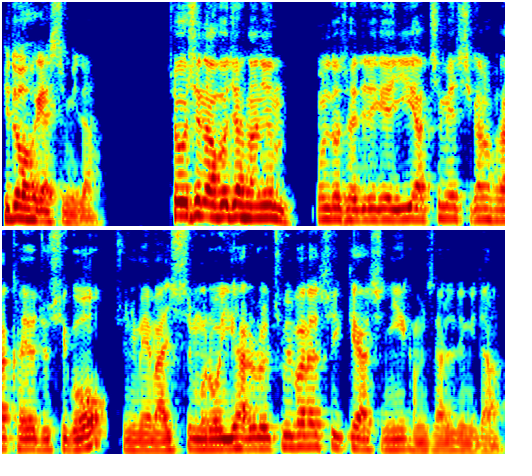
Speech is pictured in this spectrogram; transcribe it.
기도하겠습니다. 좋으신 아버지 하나님, 오늘도 저희들에게 이 아침의 시간을 허락하여 주시고 주님의 말씀으로 이 하루를 출발할 수 있게 하시니 감사를 드립니다.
